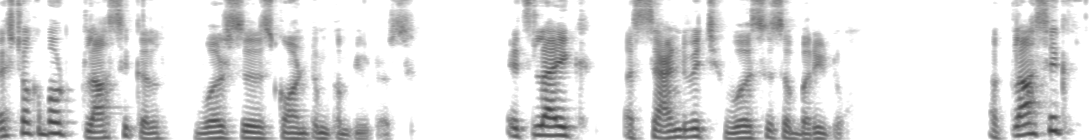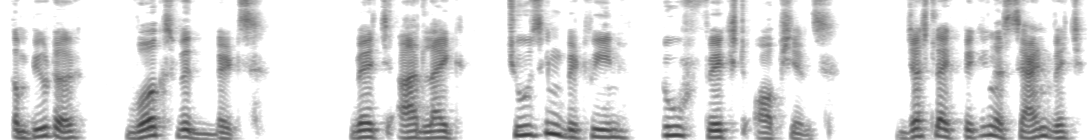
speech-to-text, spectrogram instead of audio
let's talk about classical versus quantum computers. It's like a sandwich versus a burrito. A classic computer works with bits, which are like choosing between two fixed options, just like picking a sandwich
